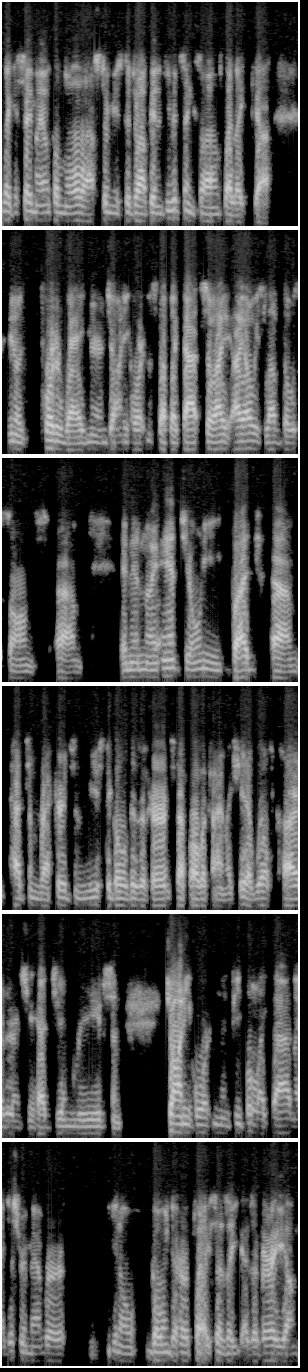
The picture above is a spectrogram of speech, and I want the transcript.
like I say, my uncle Noel Ostrom used to drop in, and he would sing songs by like, uh, you know, Porter Wagoner and Johnny Horton and stuff like that. So I I always loved those songs. Um, and then my aunt Joni Bud um, had some records, and we used to go visit her and stuff all the time. Like she had a Wilf Carter, and she had Jim Reeves and Johnny Horton and people like that. And I just remember, you know, going to her place as a as a very young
